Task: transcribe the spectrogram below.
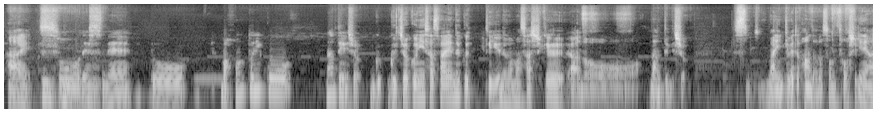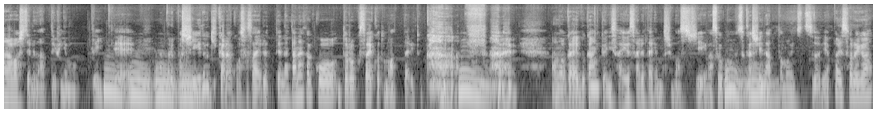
はい、そうですね。えっとまあ、本当にこう、なんて言うんでしょう、ぐ愚直に支え抜くっていうのがまさしく、あの、なんて言うんでしょう。すまあ、インキュベートファンドのその投資理念を表してるなっていうふうに思っていて、やっぱりこうシード機からこう支えるってなかなかこう泥臭いこともあったりとか、はい。あの外部環境に左右されたりもしますし、まあ、すごく難しいなと思いつつ、やっぱりそれが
